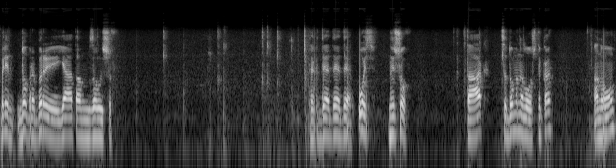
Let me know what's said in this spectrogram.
Блін, добре, бери, я там залишив. Так, де, де, де? Ось, знайшов. Так, це до мене лошника. Ану.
